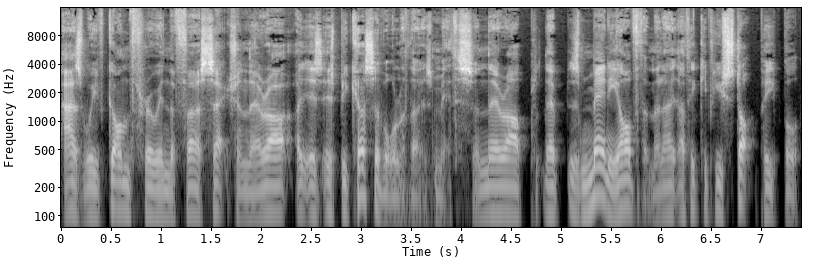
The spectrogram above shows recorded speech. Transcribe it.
as we've gone through in the first section, there are is, is because of all of those myths, and there are there's many of them. And I, I think if you stop people,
